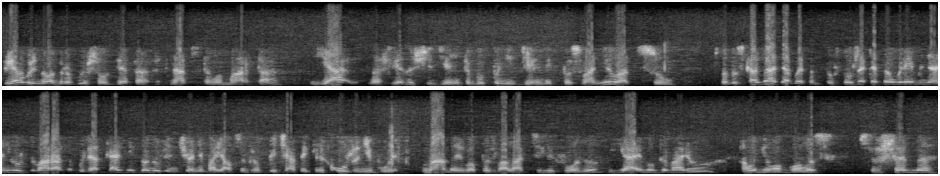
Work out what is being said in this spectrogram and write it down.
Первый номер вышел где-то 15 марта. Я на следующий день, это был понедельник, позвонил отцу, чтобы сказать об этом, потому что уже к этому времени они уже два раза были отказники, он уже ничего не боялся. Говорил, печатай, хуже не будет. Мама его позвала к телефону, я ему говорю, а у него голос совершенно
